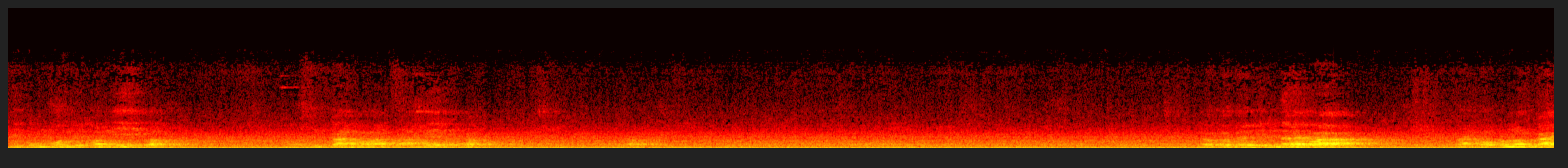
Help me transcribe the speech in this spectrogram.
ที่ผมวนอยู่ตอนนี้ครับศูนย์กลางประมาณ 3 เมตรนะครับครับ เราก็จะเห็นได้ว่าการออกกำลังกาย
